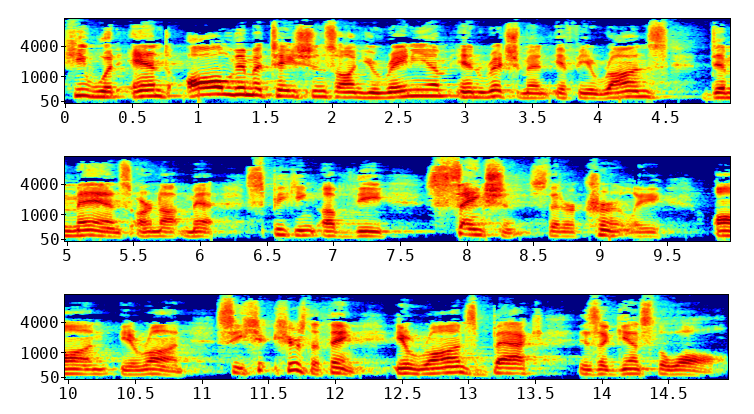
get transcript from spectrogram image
he would end all limitations on uranium enrichment if Iran's demands are not met. Speaking of the sanctions that are currently on Iran. See, here's the thing. Iran's back is against the wall.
